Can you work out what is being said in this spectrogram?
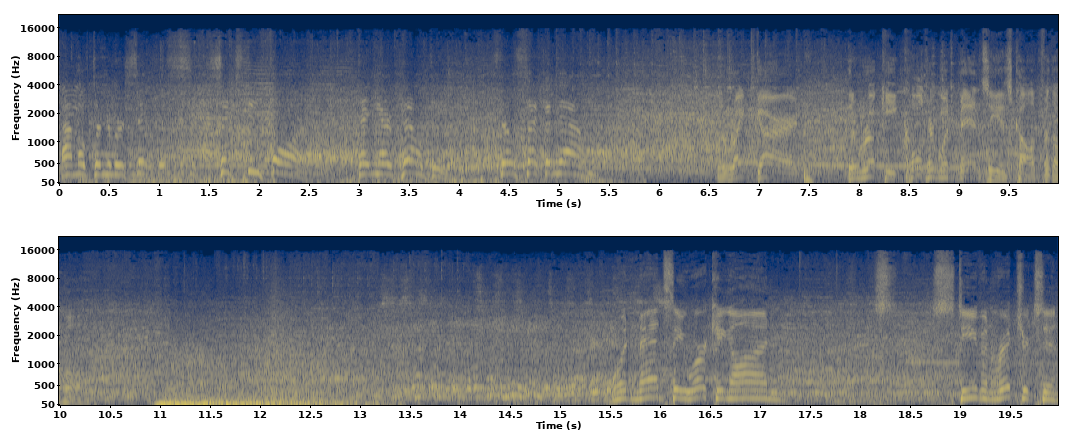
Hamilton number six, 64. 10-yard penalty. Still second down. The right guard, the rookie Coulter Woodmansey, is called for the hold. Woodmansey working on S Steven Richardson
